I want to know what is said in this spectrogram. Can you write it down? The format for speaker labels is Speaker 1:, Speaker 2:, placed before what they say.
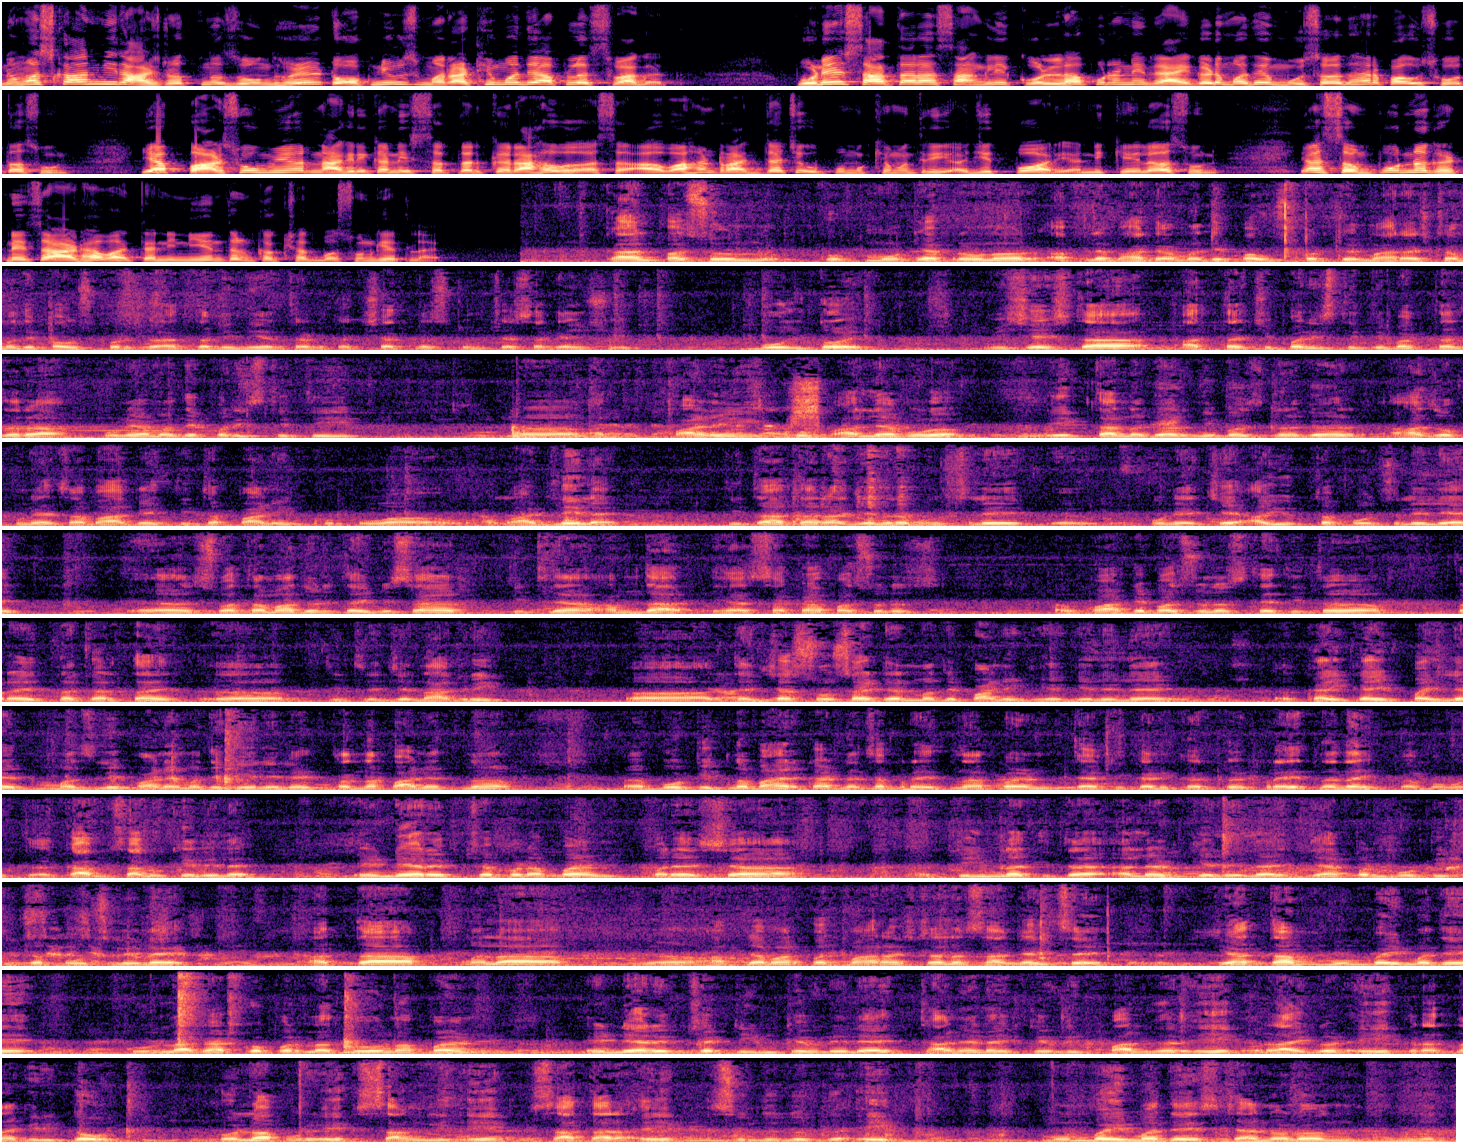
Speaker 1: नमस्कार मी Rajratna Jondhale top news मराठीमध्ये आपलं स्वागत. पुणे सातारा सांगली कोल्हापूर आणि रायगडमध्ये मुसळधार पाऊस होत असून या पार्श्वभूमीवर नागरिकांनी सतर्क राहावं असं आवाहन राज्याचे उपमुख्यमंत्री अजित पवार यांनी केलं असून या संपूर्ण घटनेचा आढावा त्यांनी नियंत्रण कक्षात बसून घेतलाय.
Speaker 2: कालपासून खूप मोठ्या प्रमाणावर आपल्या भागामध्ये पाऊस पडतोय महाराष्ट्रामध्ये पाऊस पडतोय. आता मी नियंत्रण कक्षातनंच तुमच्या सगळ्यांशी बोलतोय. विशेषतः आत्ताची परिस्थिती बघता जरा पुण्यामध्ये परिस्थिती पाणी खूप आल्यामुळं एकता नगर निबजनगर हा जो पुण्याचा भाग आहे तिथं पाणी खूप वा वाढलेलं आहे. तिथं आता राजेंद्र भोसले पुण्याचे आयुक्त पोचलेले आहेत. स्वतः माधुरीताई मिसाळ तिथल्या आमदार ह्या सकाळपासूनच पहाटेपासूनच ते तिथं प्रयत्न करतायत तिथले जे नागरिक त्यांच्या सोसायट्यांमध्ये पाणी गेलेलं आहे. काही काही पहिले मजले पाण्यामध्ये गेलेले आहेत. त्यांना पाण्यातनं बोटीतनं बाहेर काढण्याचा प्रयत्न आपण त्या ठिकाणी करतोय. प्रयत्न नाही काम चालू केलेलं आहे. एन डी आर एफच्या पण आपण बऱ्याचशा टीमला तिथं अलर्ट केलेलं आहे. त्या पण बोटी तिथं पोचलेल्या आहेत. आत्ता मला आपल्यामार्फत महाराष्ट्राला सांगायचं आहे की आता मुंबईमध्ये कुर्ला घाटकोपरला दोन आपण एन डी आर एफच्या टीम ठेवलेल्या आहेत. ठाण्याला एक ठेवली. पालघर एक रायगड एक रत्नागिरी दोन कोल्हापूर एक सांगली एक सातारा एक सिंधुदुर्ग एक. मुंबईमध्ये स्टँडअलोन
